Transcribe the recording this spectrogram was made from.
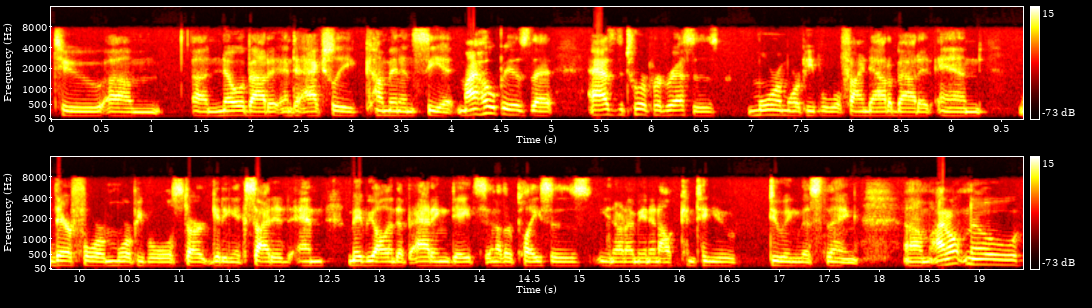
to um, uh, know about it and to actually come in and see it. My hope is that as the tour progresses, more and more people will find out about it and therefore more people will start getting excited and maybe I'll end up adding dates in other places, you know what I mean? And I'll continue doing this thing. Um, I don't know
